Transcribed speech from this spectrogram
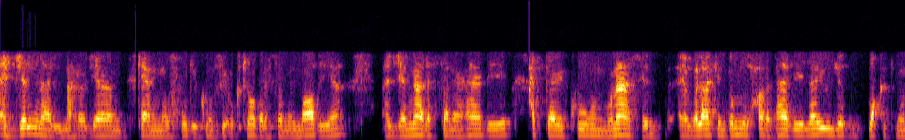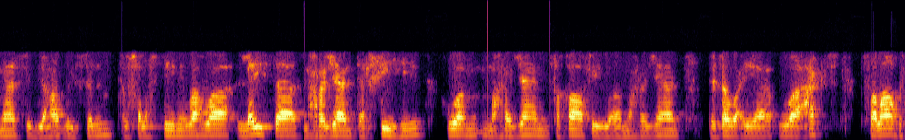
أجلنا المهرجان كان المفروض يكون في أكتوبر السنة الماضية، أجلناه للسنة هذه حتى يكون مناسب. ولكن ضمن الحرب هذه لا يوجد وقت مناسب لعرض الفيلم الفلسطيني وهو ليس مهرجان ترفيهي هو مهرجان ثقافي ومهرجان لتوعية وعكس. صلابة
